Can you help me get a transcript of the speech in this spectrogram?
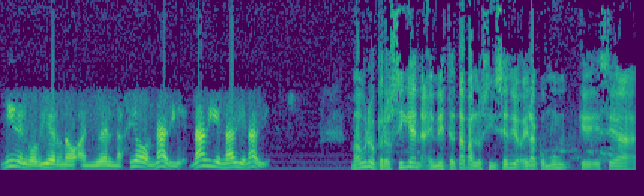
ni del gobierno a nivel nación, nadie, nadie, nadie, nadie. Mauro, pero siguen en esta etapa los incendios. ¿Era común que sea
